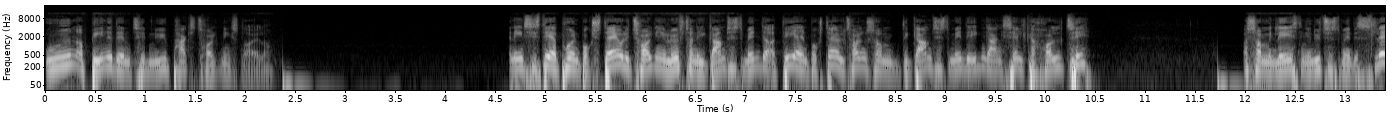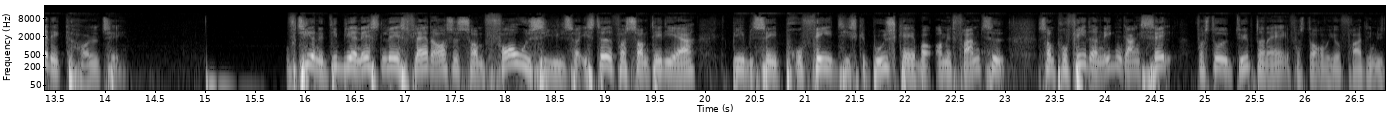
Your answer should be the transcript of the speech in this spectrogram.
uden at binde dem til den nye pagts tolkningsnøgler. Han insisterer på en bogstavelig tolkning af løfterne i Gamle Testamente, og det er en bogstavelig tolkning, som det Gamle Testamente ikke engang selv kan holde til, og som en læsning af Nytestamentet slet ikke kan holde til. Profetierne de bliver næsten læst flat også som forudsigelser, i stedet for som det de er, bibelsk set, profetiske budskaber om et fremtid, som profeterne ikke engang selv forstod dybderne af, forstår vi jo fra det nye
